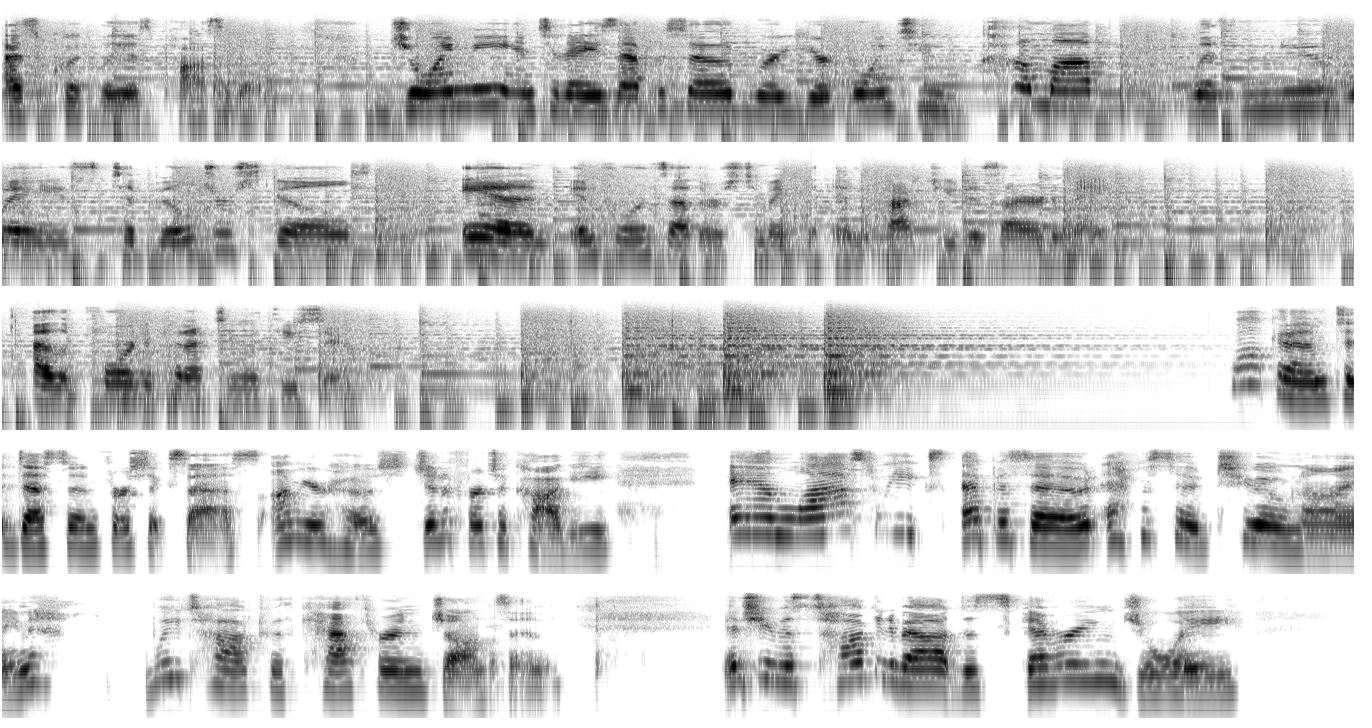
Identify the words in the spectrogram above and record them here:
as quickly as possible. Join me in today's episode where you're going to come up with new ways to build your skills and influence others to make the impact you desire to make. I look forward to connecting with you soon. Welcome to Destined for Success. I'm your host, Jennifer Takagi. And last week's episode, episode 209, we talked with Katherine Johnson. And she was talking about discovering joy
